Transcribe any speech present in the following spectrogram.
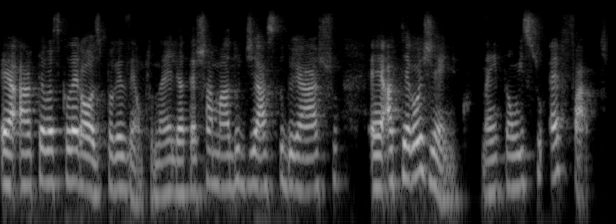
é, arteriosclerose, por exemplo, né? Ele é até chamado de ácido graxo é, aterogênico, né? Então, isso é fato.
